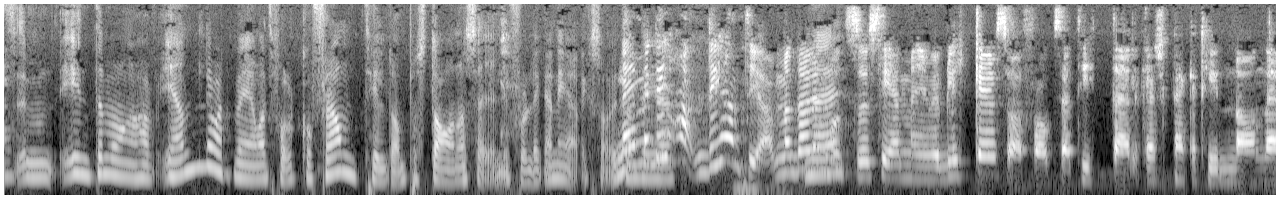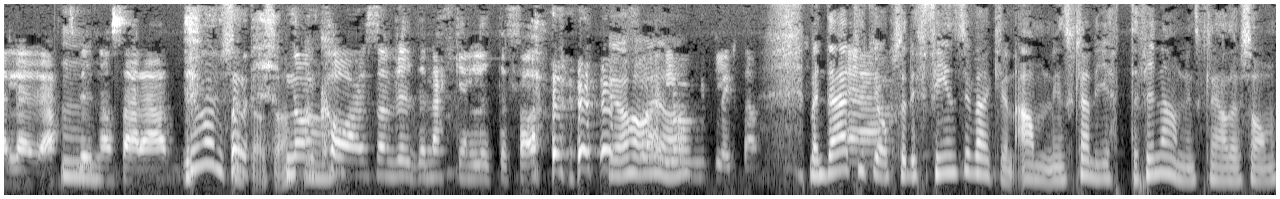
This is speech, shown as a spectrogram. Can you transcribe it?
att mm, inte många har egentligen varit med om att folk går fram till dem på stan och säger ni får lägga ner. Liksom. Nej men det det har, det har inte jag. Men däremot Nej. så ser man ju med blickar och så att folk så här, tittar eller kanske knackar till någon eller att det blir någon sån här, Det sett alltså? någon karl som vrider nacken lite för, Jaha, för ja. långt liksom. Men där tycker Eh. jag också det finns ju verkligen amningskläder, jättefina amningskläder som,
